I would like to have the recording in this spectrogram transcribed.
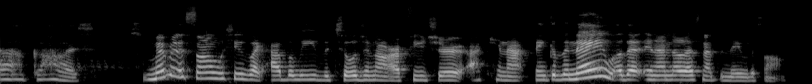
Oh gosh, remember the song where she was like, "I believe the children are our future." I cannot think of the name of that, and I know that's not the name of the song.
